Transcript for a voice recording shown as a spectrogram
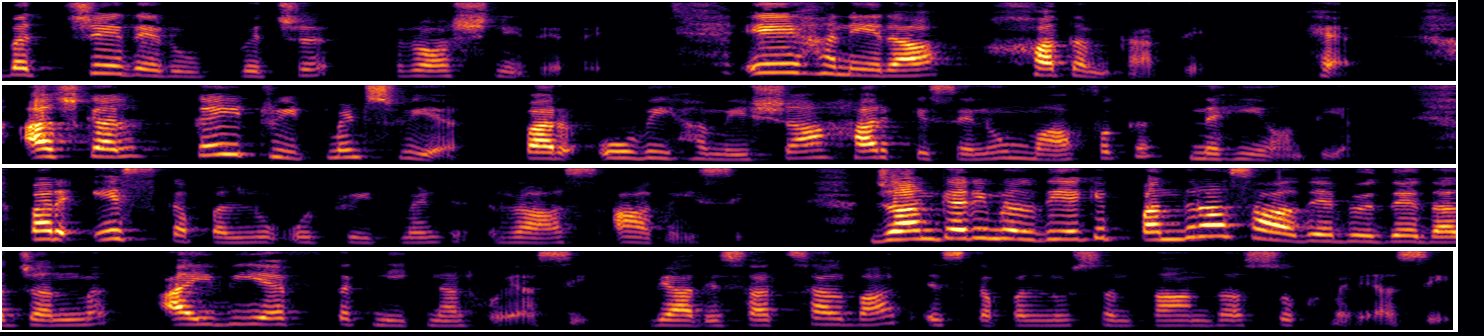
ਬੱਚੇ ਦੇ ਰੂਪ ਵਿੱਚ ਰੋਸ਼ਨੀ ਦੇ ਦੇ। ਇਹ ਹਨੇਰਾ ਖਤਮ ਕਰ ਦੇ। ਖੈਰ, ਅੱਜਕੱਲ ਕਈ ਟ੍ਰੀਟਮੈਂਟਸ ਵੀ ਹੈ ਪਰ ਉਹ ਵੀ ਹਮੇਸ਼ਾ ਹਰ ਕਿਸੇ ਨੂੰ ਮਾਫਕ ਨਹੀਂ ਆਉਂਦੀਆਂ। ਪਰ ਇਸ ਕਪਲ ਨੂੰ ਉਹ ਟ੍ਰੀਟਮੈਂਟ ਰਾਸ ਆ ਗਈ ਸੀ। ਜਾਣਕਾਰੀ ਮਿਲਦੀ ਹੈ ਕਿ 15 ਸਾਲ ਦੇ ਬੁੱਧੇ ਦਾ ਜਨਮ IVF ਤਕਨੀਕ ਨਾਲ ਹੋਇਆ ਸੀ। ਵਿਆਹ ਦੇ 7 ਸਾਲ ਬਾਅਦ ਇਸ ਕਪਲ ਨੂੰ ਸੰਤਾਨ ਦਾ ਸੁੱਖ ਮਿਲਿਆ ਸੀ।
